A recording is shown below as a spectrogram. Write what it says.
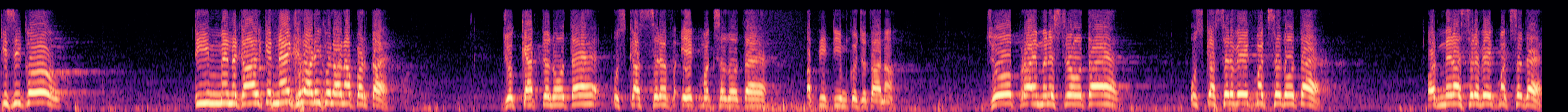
کسی کو ٹیم میں نکال کے نئے کھلاڑی کو لانا پڑتا ہے۔ جو کیپٹن ہوتا ہے، اس کا صرف ایک مقصد ہوتا ہے، اپنی ٹیم کو جتانا۔ جو پرائم منسٹر ہوتا ہے اس کا صرف ایک مقصد ہوتا ہے۔ اور میرا صرف ایک مقصد ہے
